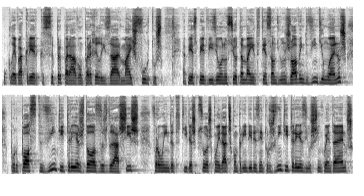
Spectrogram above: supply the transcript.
o que leva a crer que se preparavam para realizar mais furtos. A PSP de Viseu anunciou também a detenção de um jovem de 21 anos por posse de 23 doses de AX. Foram ainda detidas pessoas com idades compreendidas entre os 23 e os 50 anos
